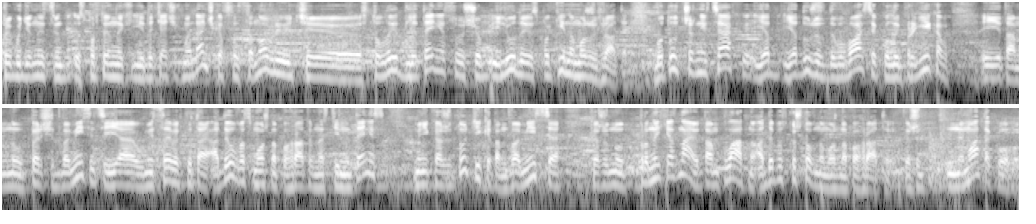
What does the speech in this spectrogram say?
при будівництві спортивних і дитячих майданчиків встановлюють е, столи для тенісу, щоб і люди спокійно можуть грати. Бо тут в Чернівцях я, я дуже здивувався, коли приїхав і там ну перші два місяці я у місцевих питаю, а де у вас можна пограти в настільний теніс? Мені кажуть, ну тільки там два місця. Кажу, ну про них я знаю, там платно, а де безкоштовно можна пограти? Кажуть, нема такого.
